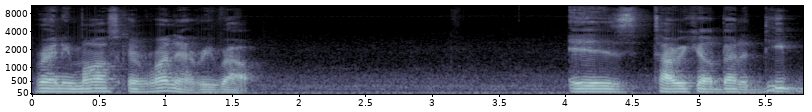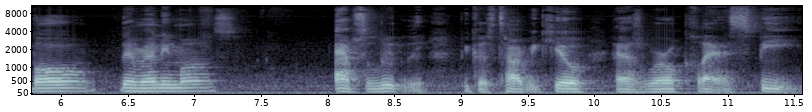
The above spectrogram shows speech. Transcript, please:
Randy Moss can run every route. Is Tyreek Hill a better deep ball than Randy Moss? Absolutely, because Tyreek Hill has world class speed.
